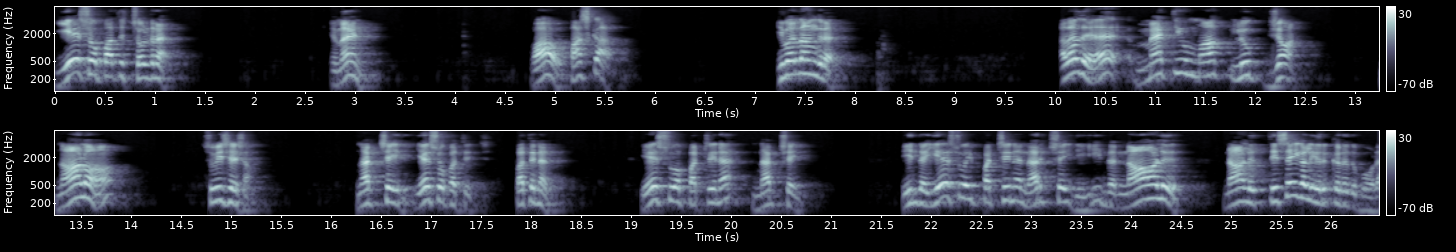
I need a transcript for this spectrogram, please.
இயேசுவை பார்த்து சொல்றார். வாவ் பாஸ்கா இவர்தாங்கிற அதாவது மேத்யூ மார்க் லூக் ஜான் நாளும் சுவிசேஷம். நற்செய்தி. இயேசுவை பற்றி பத்தினது. இயேசுவை பற்றின நற்செய்தி. இந்த இயேசுவை பற்றின நற்செய்தி இந்த நாலு நாலு திசைகள் இருக்கிறது போல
